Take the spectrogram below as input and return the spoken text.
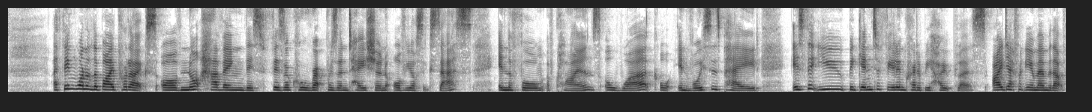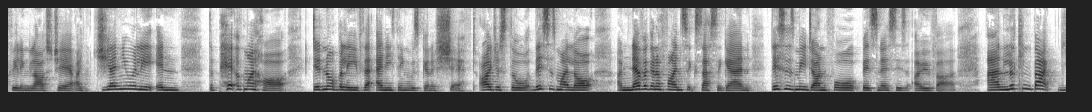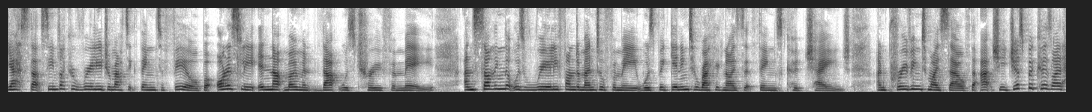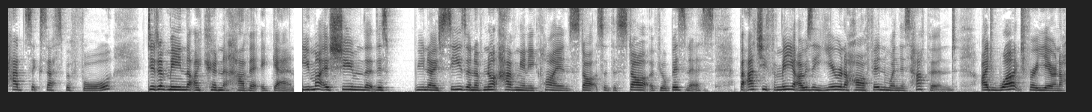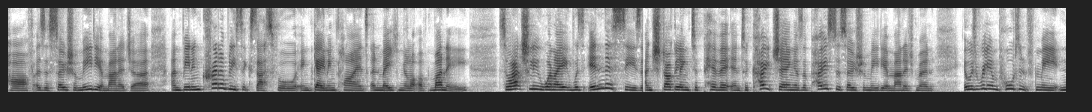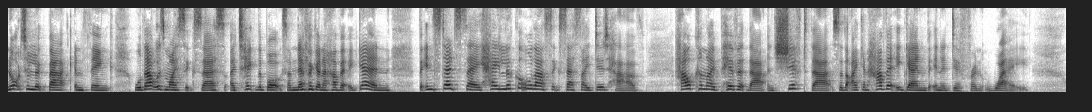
I think one of the byproducts of not having this physical representation of your success in the form of clients or work or invoices paid is that you begin to feel incredibly hopeless. I definitely remember that feeling last year. I genuinely, in the pit of my heart, did not believe that anything was going to shift. I just thought, this is my lot. I'm never going to find success again. This is me done for. Business is over. And looking back, yes, that seems like a really dramatic thing to feel. But honestly, in that moment, that was true for me. And something that was really fundamental for me was beginning to recognize that things could change and proving proving to myself that actually just because I'd had success before didn't mean that I couldn't have it again. You might assume that this you know season of not having any clients starts at the start of your business. But actually for me I was a year and a half in when this happened. I'd worked for a year and a half as a social media manager and been incredibly successful in gaining clients and making a lot of money so actually when I was in this season and struggling to pivot into coaching as opposed to social media management it was really important for me not to look back and think well that was my success. I ticked the box. I'm never going to have it again. But instead say hey look at all that success I did have, how can I pivot that and shift that so that I can have it again, but in a different way?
